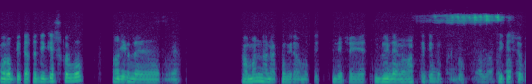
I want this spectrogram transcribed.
মুরব্বীর কাছে জিজ্ঞেস করব। আসলে আমার নানা কবিরা মূর্তি দেশে দুই লাইন আমার থেকে জিজ্ঞেস করব।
